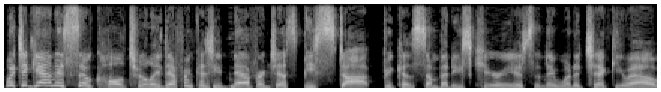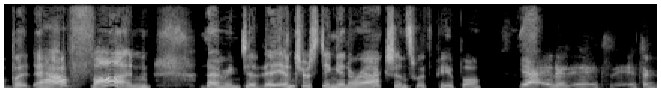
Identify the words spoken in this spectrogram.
which again is so culturally different because you'd never just be stopped because somebody's curious and they want to check you out, but have fun. I mean, interesting interactions with people. Yeah, and it, it's it's a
